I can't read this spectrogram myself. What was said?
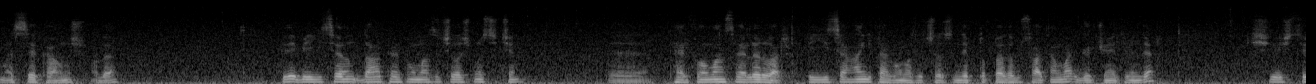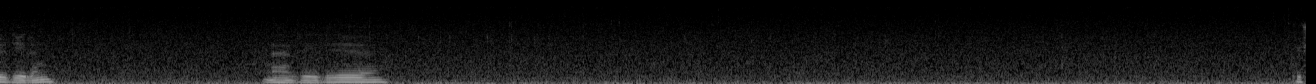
Ama size kalmış o da. Bir de bilgisayarın daha performanslı çalışması için e, performans ayarları var. Bilgisayar hangi performansla çalışsın? Laptoplarda bu zaten var güç yönetiminde. Kişileştir diyelim. Neredeydi? Güç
